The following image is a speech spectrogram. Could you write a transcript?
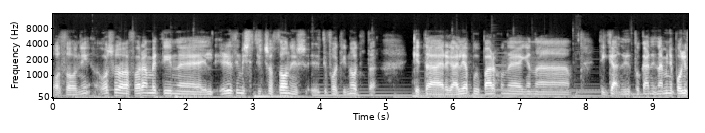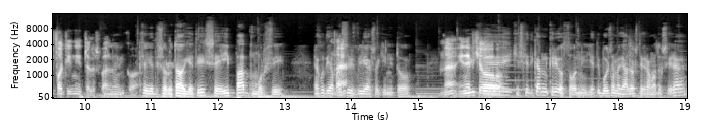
οθόνη, όσο αφορά με την ε, ρύθμιση της οθόνης, ε, τη φωτεινότητα και τα εργαλεία που υπάρχουν ε, για να, την, το κάνει, να μην είναι πολύ φωτεινή τέλος πάντων. Ναι. Ξέρω γιατί σε ρωτάω, γιατί σε EPUB μορφή έχω διαβάσει ναι. βιβλία στο κινητό. Ναι, είναι πιο. και σχετικά μικρή οθόνη, γιατί μπορείς να μεγαλώσεις τη γραμματοσυρά,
